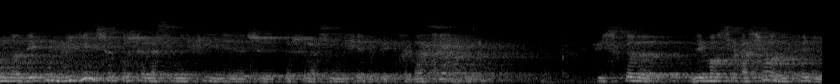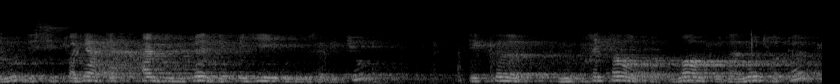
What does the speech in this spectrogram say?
on avait oublié ce que cela, signifie, cela signifiait depuis près d'un siècle puisque l'émancipation avait fait de nous des citoyens à titre individuel des pays où nous habitions, et que nous prétendre membres d'un autre peuple,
